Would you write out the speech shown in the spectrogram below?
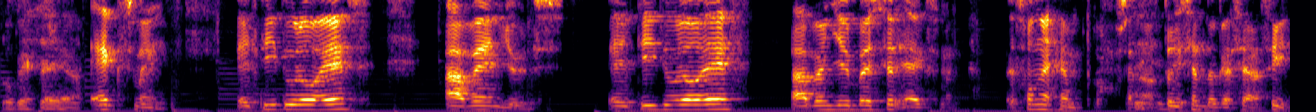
Lo que sea. X-Men, el título es Avengers, el título es Avengers vs. X-Men. Son ejemplos, o sea, Sí, no sí. estoy diciendo que sea así.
